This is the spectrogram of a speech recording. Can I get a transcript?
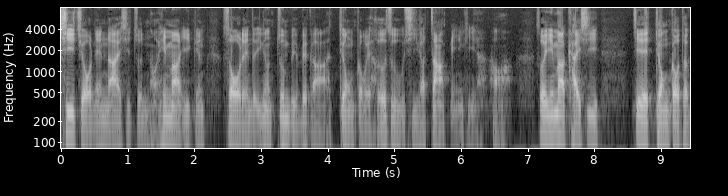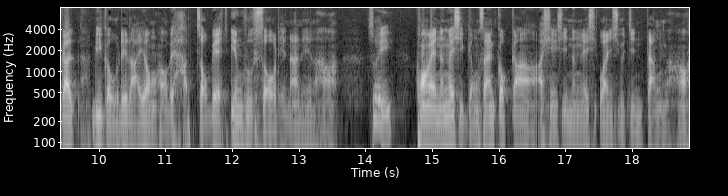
七九年来诶时阵吼，起码已经苏联都已经准备要甲中国诶核子武器甲炸平去啊，吼。所以起码开始，即个中国都甲美国有咧来往吼，要合作要应付苏联安尼啦，吼。所以。看诶，两个是共产国家，啊，成是两个是元首真重啦，吼！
